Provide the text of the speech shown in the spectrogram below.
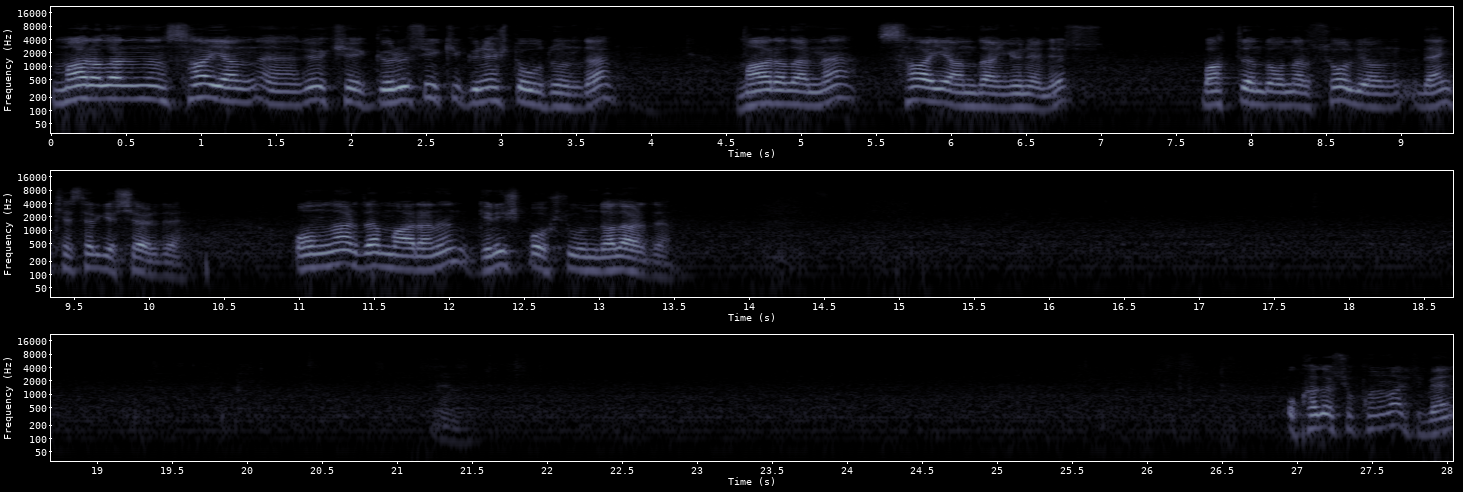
Mağaralarının sağ yan e, diyor ki görürsün ki güneş doğduğunda mağaralarına sağ yandan yönelir. Battığında onları sol yönden keser geçerdi. Onlar da mağaranın geniş boşluğundalardı. Evet. O kadar çok konu var ki ben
